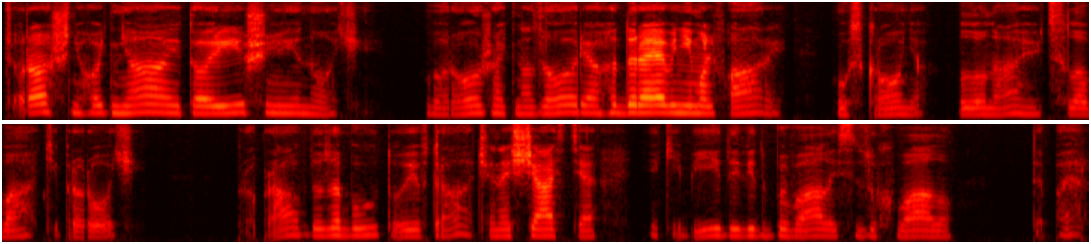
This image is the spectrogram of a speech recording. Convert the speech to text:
вчорашнього дня і торішньої ночі. Ворожать на зорях древні мольфари, у скронях лунають слова ті пророчі. Про правду забуту і втрачене щастя, які біди відбивались зухвало, тепер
